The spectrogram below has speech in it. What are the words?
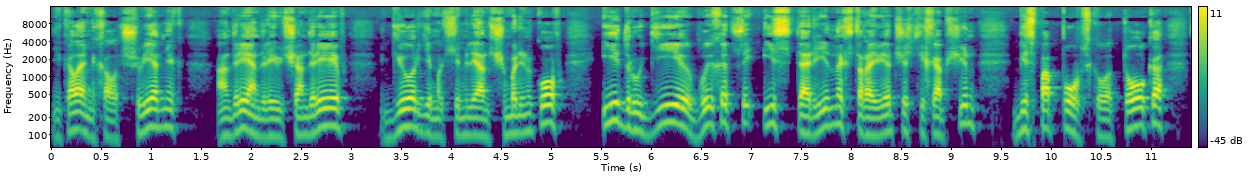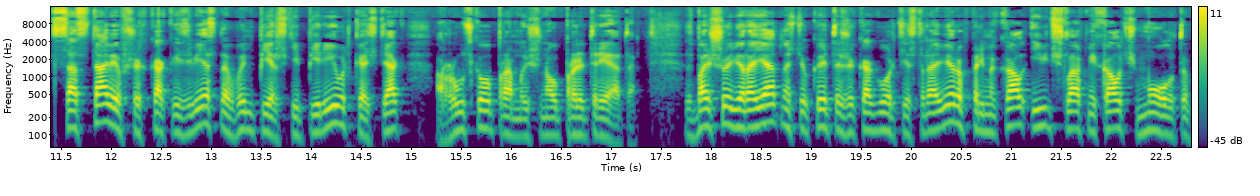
Николай Михайлович Шверник, Андрей Андреевич Андреев, Георгий Максимiliaнович Маленков и другие выходцы из старинных староверческих общин беспоповского толка, составивших, как известно, в имперский период костяк русского промышленного пролетариата. С большой вероятностью к этой же когорте староверов примыкал и Вячеслав Михайлович Молотов,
